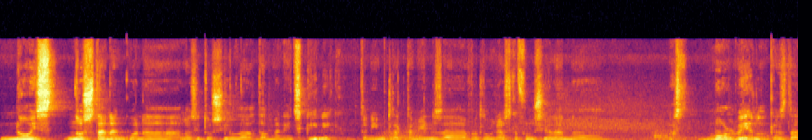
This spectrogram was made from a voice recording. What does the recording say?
no és, no és tant en quant a la situació de, del maneig clínic, tenim tractaments eh, retrovirals que funcionen eh, molt bé en el cas de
